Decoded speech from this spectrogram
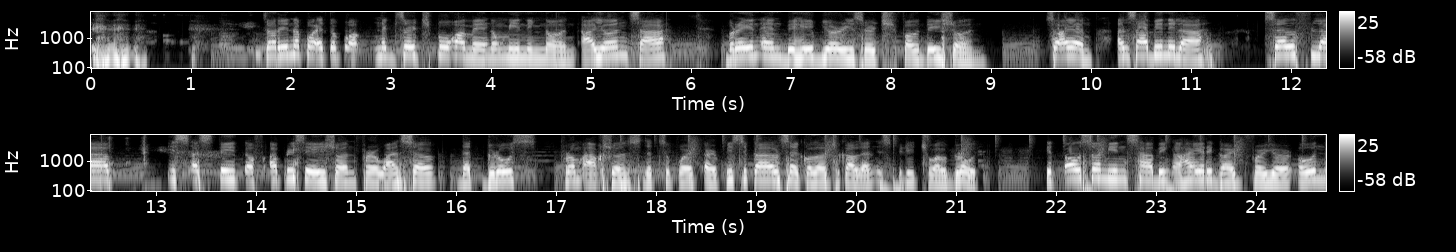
Sorry na po, ito po. Nag-search po kami ng meaning nun ayon sa Brain and Behavior Research Foundation. So ayan, ang sabi nila, self-love is a state of appreciation for oneself that grows from actions that support our physical, psychological, and spiritual growth. It also means having a high regard for your own.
